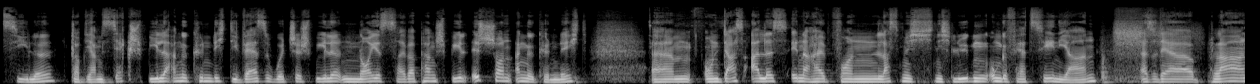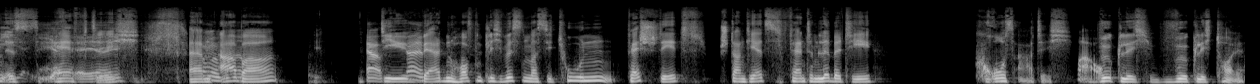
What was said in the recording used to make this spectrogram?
Ziele. Ich glaube, die haben sechs Spiele angekündigt, diverse Witcher-Spiele, ein neues Cyberpunk-Spiel ist schon angekündigt. Ähm, und das alles innerhalb von, lass mich nicht lügen, ungefähr zehn Jahren. Also der Plan ist ja, ja, heftig. Wir Ähm, aber Ja, die geil. werden hoffentlich wissen, was sie tun. Feststeht, stand jetzt Phantom Liberty. Großartig. Wow. Wirklich, wirklich toll.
